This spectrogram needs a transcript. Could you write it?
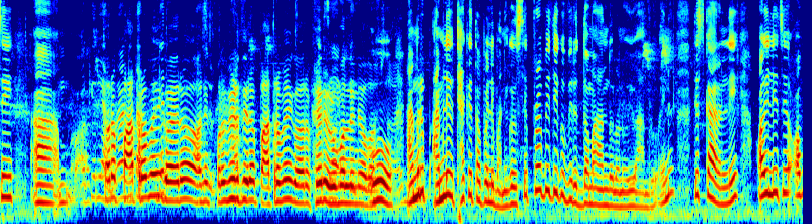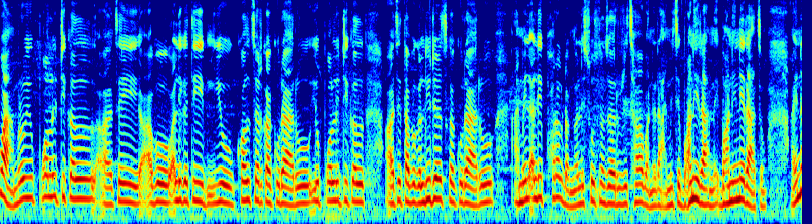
चाहिँ तर पात्रमै गएर अनि प्रवृत्ति र पात्रमै गएर फेरि रुमल लिने हो। हाम्रो हामीले ठ्याक्कै तपाईँले भनेको जस्तै प्रविधिको विरुद्धमा आन्दोलन हो यो हाम्रो होइन? त्यस कारणले अहिले चाहिँ अब हाम्रो यो पोलिटिकल चाहिँ अब अलिकति यो कल्चरका कुराहरू यो पोलिटिकल चाहिँ तपाईँको लिडर्सका कुराहरू हामीले अलिक फरक ढङ्गले सोच्न जरुरी छ भनेर हामी चाहिँ भनिरहने भनि नै रहेछौँ होइन?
